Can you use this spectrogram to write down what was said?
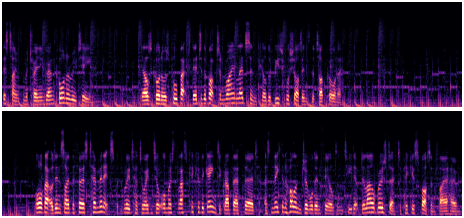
this time from a training ground corner routine. Dowell's corner was pulled back to the edge of the box and Ryan Ledson killed a beautiful shot into the top corner. All of that was inside the first 10 minutes, but the Blues had to wait until almost the last kick of the game to grab their third, as Nathan Holland dribbled infield and teed up Delial Brewster to pick his spot and fire home.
